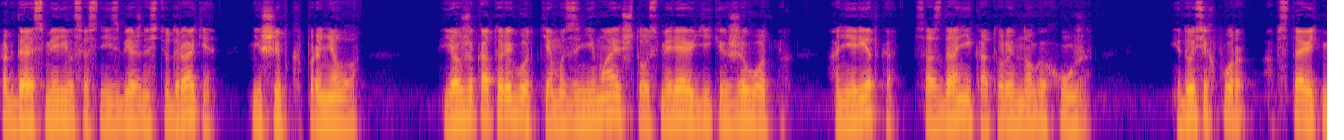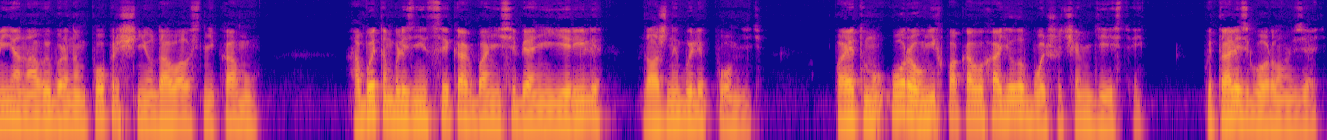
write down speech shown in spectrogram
когда я смирился с неизбежностью драки, не шибко проняло. Я уже который год тем и занимаюсь, что усмиряю диких животных, а нередко созданий, которые много хуже. И до сих пор обставить меня на выбранном поприще не удавалось никому. Об этом близнецы, как бы они себя ни ярили, должны были помнить. Поэтому ора у них пока выходило больше, чем действий. Пытались горлом взять.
